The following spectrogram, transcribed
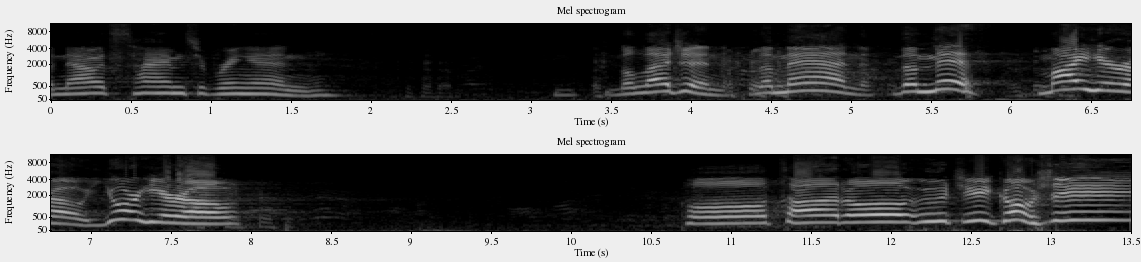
But now it's time to bring in the legend, the man, the myth, my hero, your hero, Kotaro Uchikoshi!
